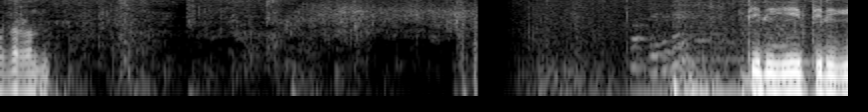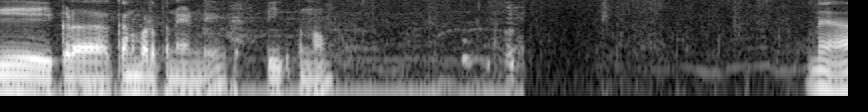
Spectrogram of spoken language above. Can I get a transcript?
ఎదురుంది. తిరిగి తిరిగి ఇక్కడ కనబడుతున్నాయండి పీకుతున్నాం. ఉన్నాయా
